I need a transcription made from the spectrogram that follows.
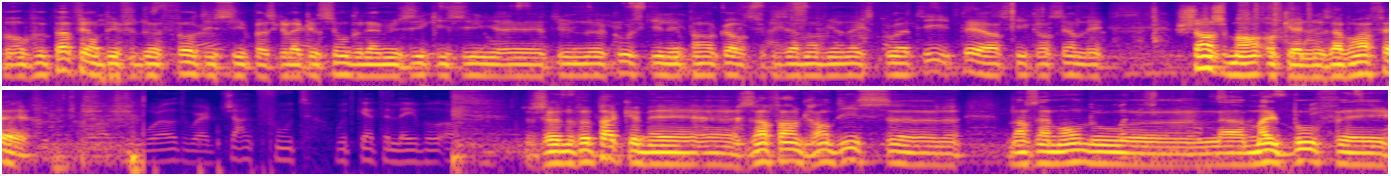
on ne peut pas faire de, de faute ici parce que la question de la musique ici est une couche qui n'est pas encore suffisamment bien exploitée en ce qui concerne les changements auxquels nous avons affaire. Je ne veux pas que mes euh, enfants grandissent euh, dans un monde où euh, la malbouffe est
